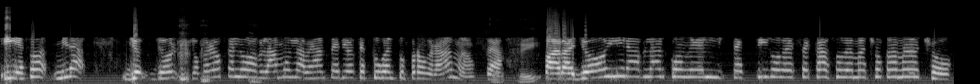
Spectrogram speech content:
Y eso, mira, yo, yo, yo creo que lo hablamos la vez anterior que estuve en tu programa. O sea, para yo ir a hablar con el testigo de ese caso de Macho Camacho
